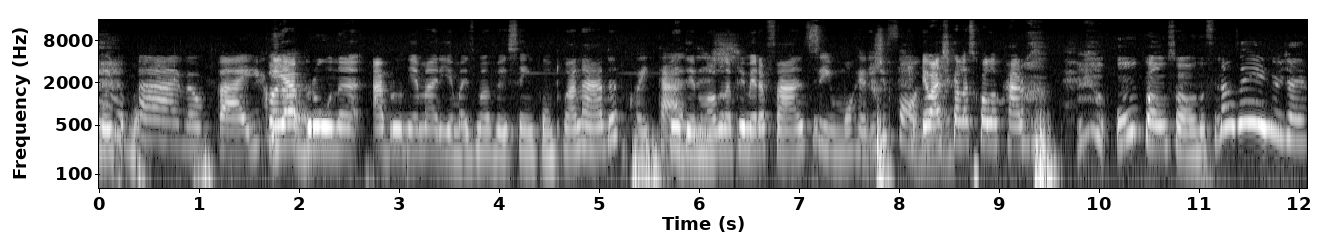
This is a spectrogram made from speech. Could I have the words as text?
Muito bom. Ai, meu pai. E, E a eu- Bruna, a Bruna e a Maria, mais uma vez, sem pontuar nada. Coitadas. Perderam logo na primeira fase. Sim, morreram de fome. Eu né? acho que elas colocaram um pão só. No finalzinho já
